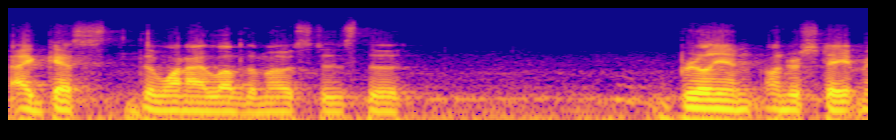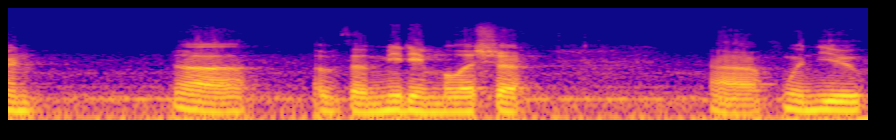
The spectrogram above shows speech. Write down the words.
I guess the one I love the most is the brilliant understatement uh, of the medium militia uh, when you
